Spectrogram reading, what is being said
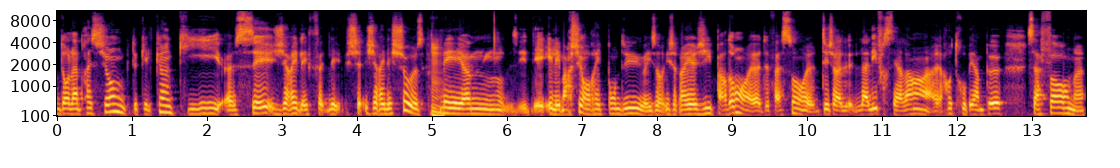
donne l'impression de quelqu'un qui euh, sait gérer les, gérer les choses. Hmm. Mais euh, et, les marchés ont répondu, ils ont, ils ont réagi, pardon, de façon déjà la livre sterling a retrouvé un peu sa forme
